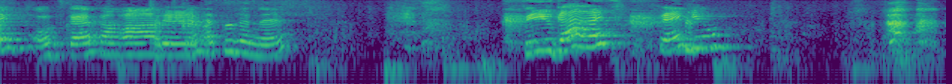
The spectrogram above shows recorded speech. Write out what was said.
イ。お疲れ様です。後でね。See you guys. Thank you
